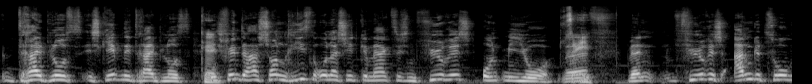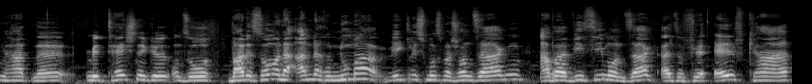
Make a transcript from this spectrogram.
3 plus, ich gebe die 3 plus. Okay. Ich finde, da hast schon einen riesen Unterschied gemerkt zwischen Führig und Mio. Ne? Safe. Wenn Führig angezogen hat, ne, mit Technical und so, war das nochmal eine andere Nummer, wirklich muss man schon sagen. Aber wie Simon sagt, also für 11k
